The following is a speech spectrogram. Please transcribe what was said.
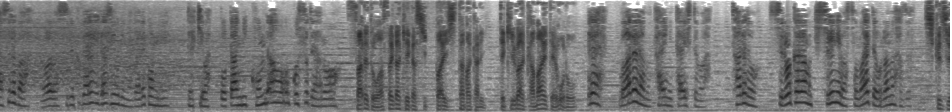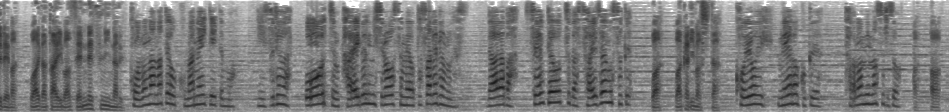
さすれば、我がするくがい東より流れ込み、敵は途端に混乱を起こすであろされど朝掛けが失敗したばかり、敵は構えておろう。う。ええ、我らの隊に対しては、されど、城からの奇襲には備えておらぬはず。しくじれば、我が隊は全滅になる。このまま手をこまねいていても、いずれは、大内の海軍に城を攻め落とされるのです。ならば、先手を打つが最善の策。わ、わかりました。今宵、明和国へ、頼みまするぞ。あ、あ。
